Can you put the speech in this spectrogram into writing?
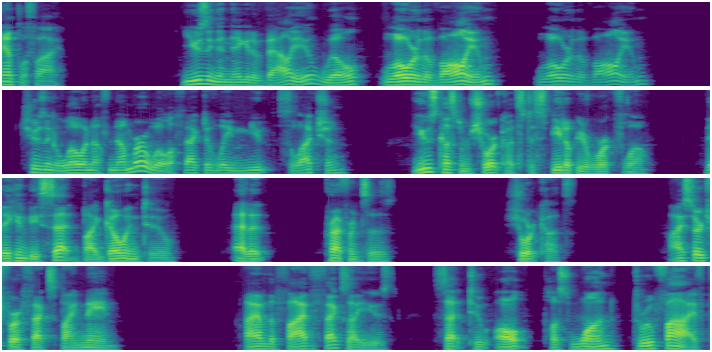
Amplify. Using a negative value will lower the volume, lower the volume. Choosing a low enough number will effectively mute selection. Use custom shortcuts to speed up your workflow. They can be set by going to Edit, Preferences, Shortcuts. I search for effects by name. I have the five effects I use set to Alt plus 1 through 5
